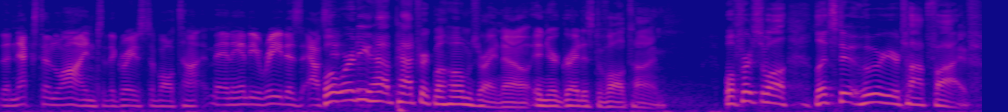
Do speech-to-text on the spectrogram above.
the next in line to the greatest of all time. And Andy Reid is outside. Well, where do you have Patrick Mahomes right now in your greatest of all time? Well, first of all, let's do who are your top five?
